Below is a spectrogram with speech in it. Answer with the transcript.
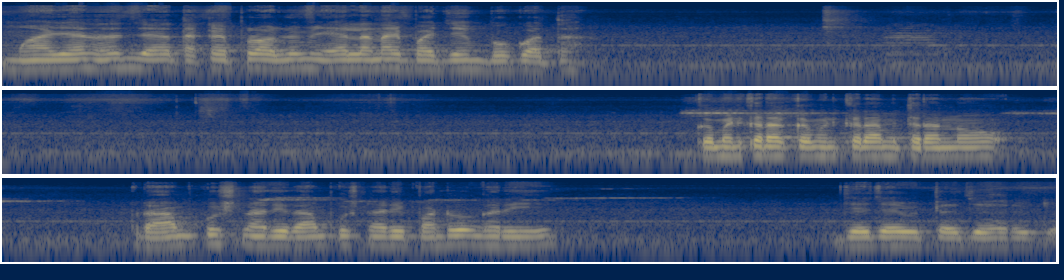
माझ्या जे आता काय प्रॉब्लेम यायला नाही पाहिजे बघू आता. कमेंट करा कमेंट करा मित्रांनो. रामकृष्ण हरी रामकृष्ण हरी पांडुरंग हरी. जय जय विठ्ठल जय हरी जय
